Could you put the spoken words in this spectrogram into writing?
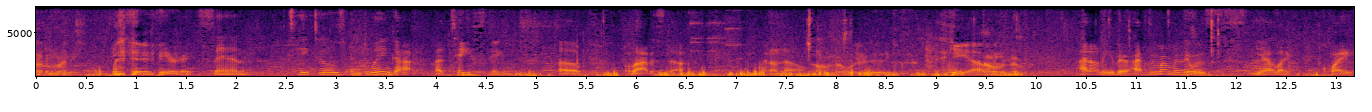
A whole lot of money. Carrots and potatoes, and Dwayne got a tasting of a lot of stuff. I don't know. I don't know what it is. yeah. I don't remember. I don't either. I remember there was, yeah, like quite,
